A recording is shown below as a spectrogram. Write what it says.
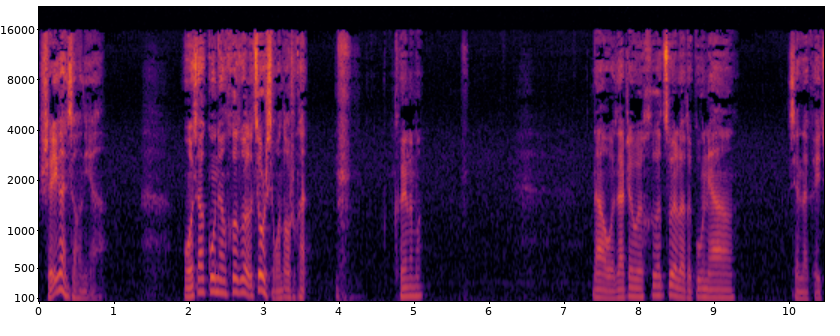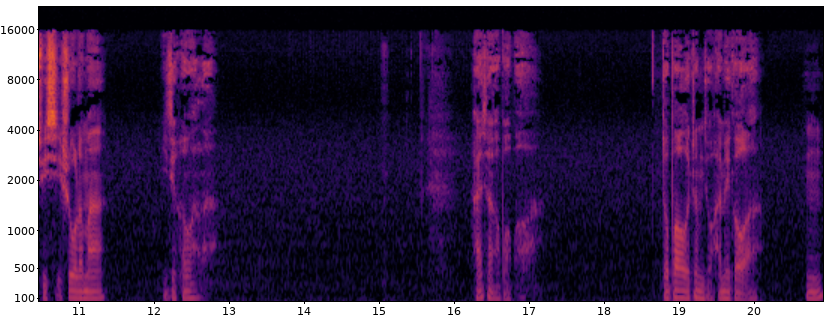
谁敢笑你啊？我家姑娘喝醉了就是喜欢到处看，可以了吗？那我家这位喝醉了的姑娘，现在可以去洗漱了吗？已经很晚了，还想要抱抱啊？都抱了这么久还没够啊？嗯？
